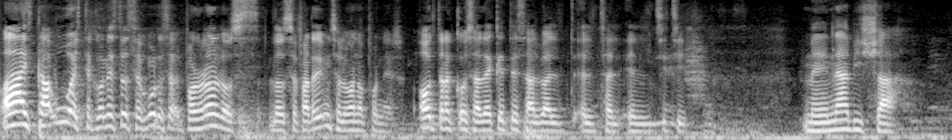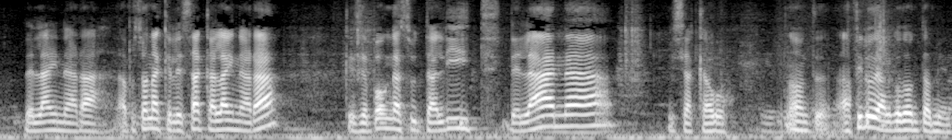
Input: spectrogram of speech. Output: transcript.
Ah, está, uh, este con esto seguro, se- por lo menos los, los sefardim se lo van a poner. Otra cosa de que te salva el, el, el tzitzit. Menabisha, de la Ainara. La persona que le saca la Ainara, que se ponga su talit de lana y se acabó. No, a filo de algodón también.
